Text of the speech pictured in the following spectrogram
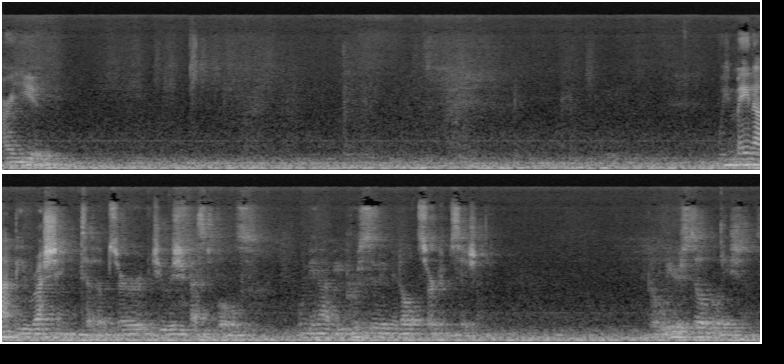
Are you? We may not be rushing to observe Jewish festivals. We may not be pursuing adult circumcision. But we are still Galatians.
